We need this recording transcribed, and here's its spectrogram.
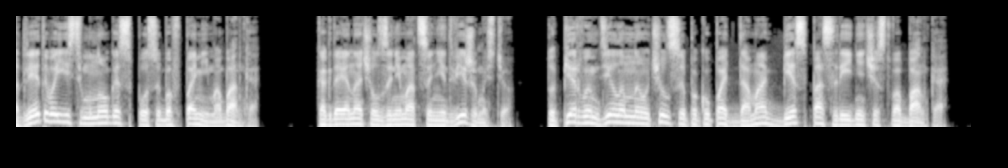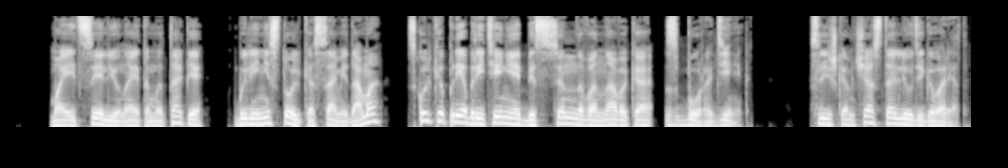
а для этого есть много способов помимо банка. Когда я начал заниматься недвижимостью, то первым делом научился покупать дома без посредничества банка. Моей целью на этом этапе были не столько сами дома, сколько приобретение бесценного навыка сбора денег. Слишком часто люди говорят,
